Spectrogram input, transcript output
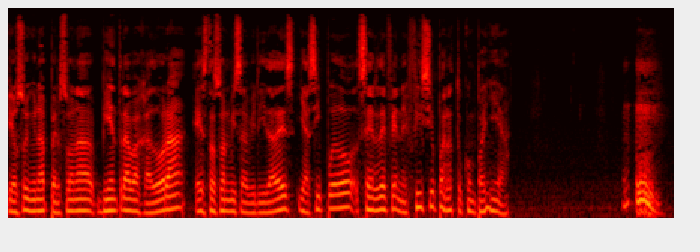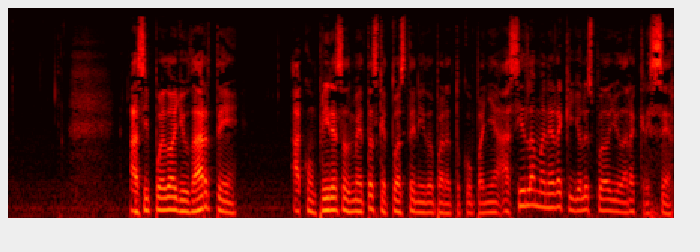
yo soy una persona bien trabajadora, estas son mis habilidades y así puedo ser de beneficio para tu compañía. Así puedo ayudarte a cumplir esas metas que tú has tenido para tu compañía. Así es la manera que yo les puedo ayudar a crecer.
